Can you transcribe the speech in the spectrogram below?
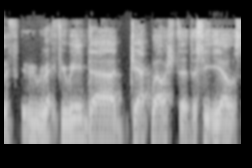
if, if, you read uh, Jack Welch, the, the CEO's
